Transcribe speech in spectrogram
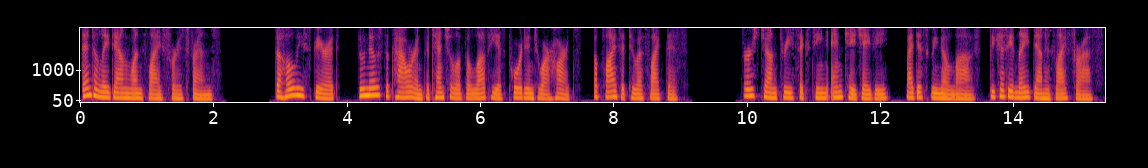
than to lay down one's life for his friends. The Holy Spirit, who knows the power and potential of the love he has poured into our hearts, applies it to us like this. 1 John 3:16 NKJV By this we know love, because he laid down his life for us.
